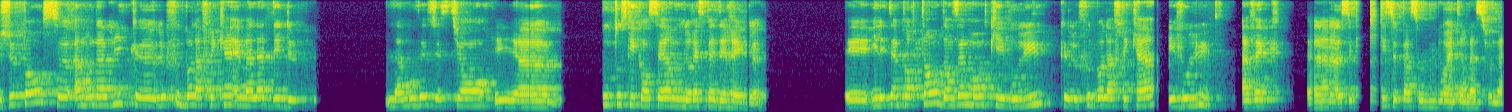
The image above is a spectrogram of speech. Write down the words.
Je pense, à mon avis, que le football africain est malade des deux. La mauvaise gestion et euh, tout, ce qui concerne le respect des règles. Et il est important dans un monde qui évolue que le football africain évolue avec euh, ce qui se passe au niveau international.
